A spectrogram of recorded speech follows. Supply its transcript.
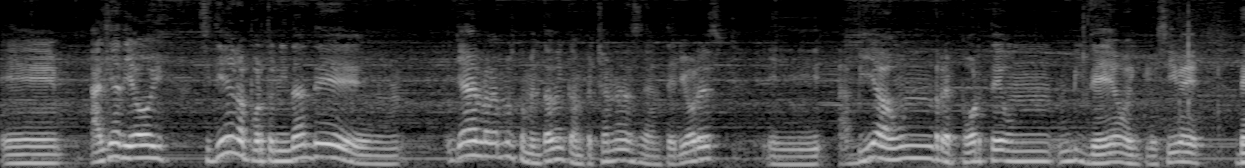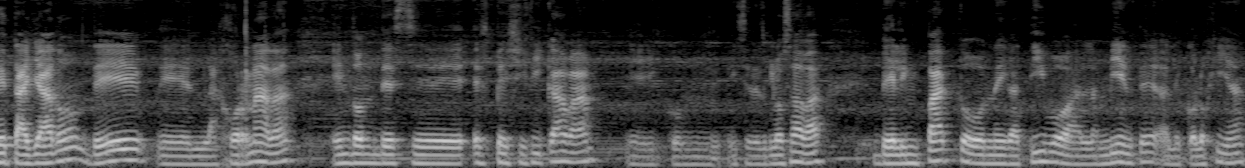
eh, al día de hoy, si tienen la oportunidad de, mm, ya lo habíamos comentado en campechanas anteriores, eh, había un reporte, un, video inclusive detallado de eh, la jornada en donde se especificaba eh, y se desglosaba del impacto negativo al ambiente, a la ecología,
